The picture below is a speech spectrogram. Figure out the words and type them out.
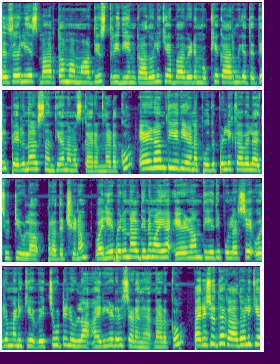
ബെസോലിയസ് മാർത്തോമ മാത്യൂസ് ത്രിതിയൻ കാതോലിക്ക ബാവയുടെ മുഖ്യ കാർമ്മികത്വത്തിൽ പെരുന്നാൾ സന്ധ്യാ നമസ്കാരം നടക്കും. ഏഴാം തീയതിയാണ് പുതുപ്പള്ളിക്കവല ചുറ്റിയുള്ള പ്രദക്ഷിണം. വലിയ പെരുന്നാൾ ദിനമായ ഏഴാം തീയതി പുലർച്ചെ ഒരു മണിക്ക് വെച്ചൂട്ടിനുള്ള അരിയിടൽ ചടങ്ങ് നടക്കും. പരിശുദ്ധ കാതോലിക്ക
